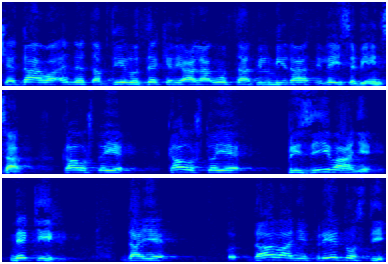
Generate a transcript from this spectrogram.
Kedava ene tabdilu zekeri ala unsa fil mirasi lejse bi insaf. Kao što je, kao što je prizivanje nekih da je davanje prednosti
